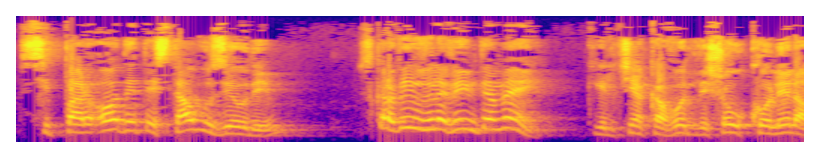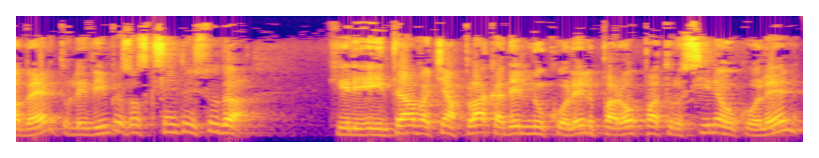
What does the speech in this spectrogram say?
Se Paró detestava os Eudim, escraviza os Levim também. Que ele tinha acabou de deixar o colelo aberto, Levim pessoas que sentam estudar. Que ele entrava, tinha a placa dele no colelo, Paró patrocina o colelo.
